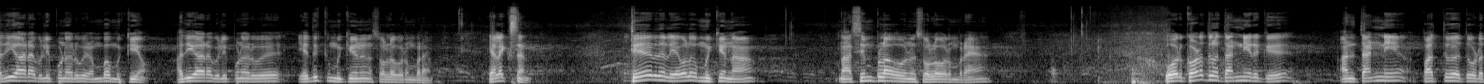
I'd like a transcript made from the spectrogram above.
அதிகார விழிப்புணர்வு ரொம்ப முக்கியம். அதிகார விழிப்புணர்வு எதுக்கு முக்கியம்னு நான் சொல்ல விரும்புகிறேன் எலெக்ஷன் தேர்தல் எவ்வளோ முக்கியம்னா நான் சிம்பிளாக ஒன்று சொல்ல விரும்புகிறேன் ஒரு குடத்தில் தண்ணி இருக்குது அந்த தண்ணி பத்து பேர்த்தோட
